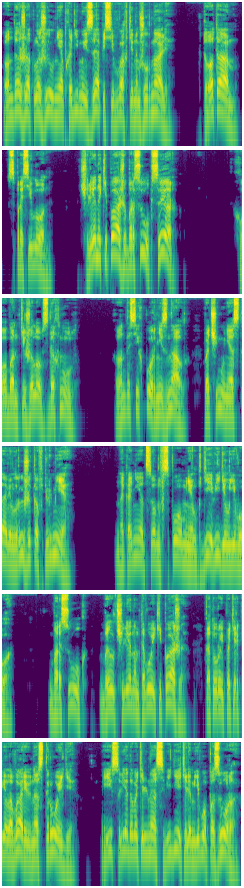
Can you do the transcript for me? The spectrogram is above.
Он даже отложил необходимые записи в вахтенном журнале. «Кто там?» — спросил он. «Член экипажа, барсук, сэр!» Хобан тяжело вздохнул. Он до сих пор не знал, почему не оставил Рыжика в тюрьме. Наконец он вспомнил, где видел его. Барсук был членом того экипажа, который потерпел аварию на астероиде, и, следовательно, свидетелем его позора.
